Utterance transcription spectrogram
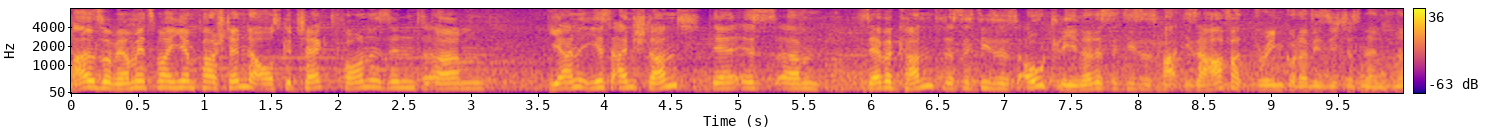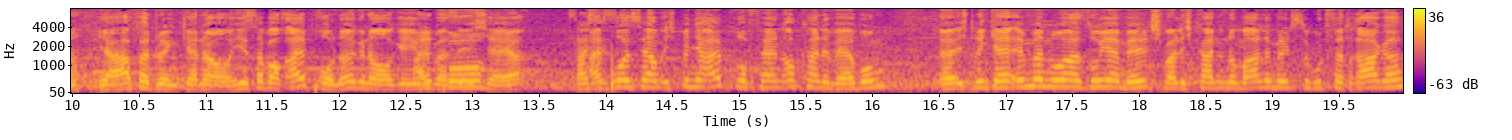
Also, wir haben jetzt mal hier ein paar Stände ausgecheckt. Vorne sind, ähm, hier, hier ist ein Stand, der ist ähm, sehr bekannt. Das ist dieses Oatly, ne? Das ist dieses, Ha- dieser Haferdrink oder wie sich das nennt, ne? Ja, Haferdrink, genau. Hier ist aber auch Alpro, ne? Genau, gegenüber Alpro. sehe ich ja, ja. Das heißt, Alpro ist ja, ich bin ja Alpro-Fan, auch keine Werbung. Äh, Ich trinke ja immer nur Sojamilch, weil ich keine normale Milch so gut vertrage.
